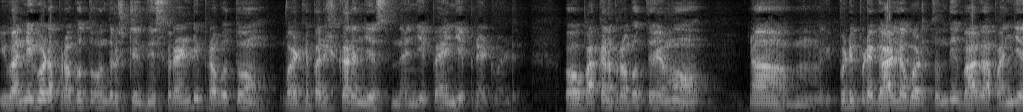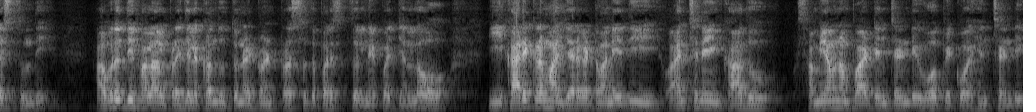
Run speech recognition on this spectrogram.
ఇవన్నీ కూడా ప్రభుత్వం దృష్టికి తీసుకురండి. ప్రభుత్వం వాటిని పరిష్కారం చేస్తుంది అని చెప్పి ఆయన చెప్పినటువంటిది. ఒక పక్కన ప్రభుత్వం ఏమో ఇప్పుడిప్పుడే గాడిలో పడుతుంది బాగా పనిచేస్తుంది. అభివృద్ధి ఫలాలు ప్రజలకు అందుతున్నటువంటి ప్రస్తుత పరిస్థితుల నేపథ్యంలో ఈ కార్యక్రమాలు జరగటం అనేది వాంఛనీయం కాదు. సంయమనం పాటించండి ఓపిక వహించండి.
